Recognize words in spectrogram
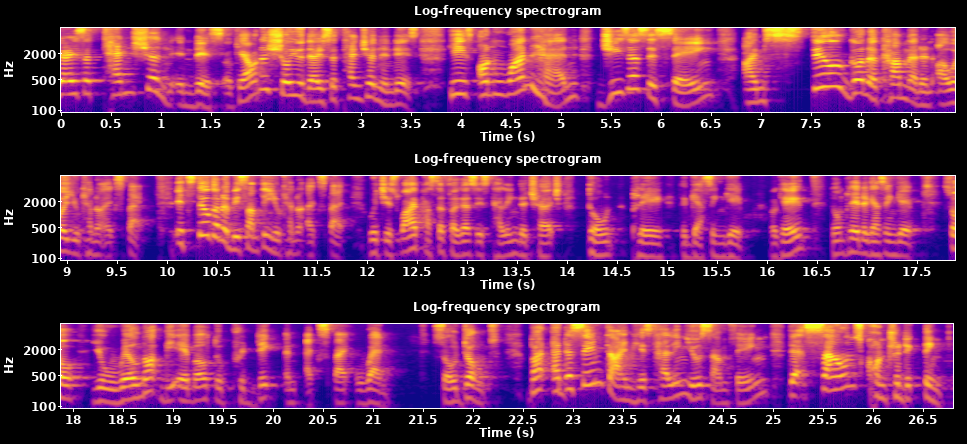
there is a tension in this. Okay, I want to show you there is a tension in this. He's on one hand, Jesus is saying, I'm still gonna come at an hour you cannot expect. It's still gonna be something you cannot expect, which is why Pastor Fergus is telling the church, don't play the guessing game. Okay, don't play the guessing game. So you will not be able to predict and expect when. So don't. But at the same time, he's telling you something that sounds contradicting,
